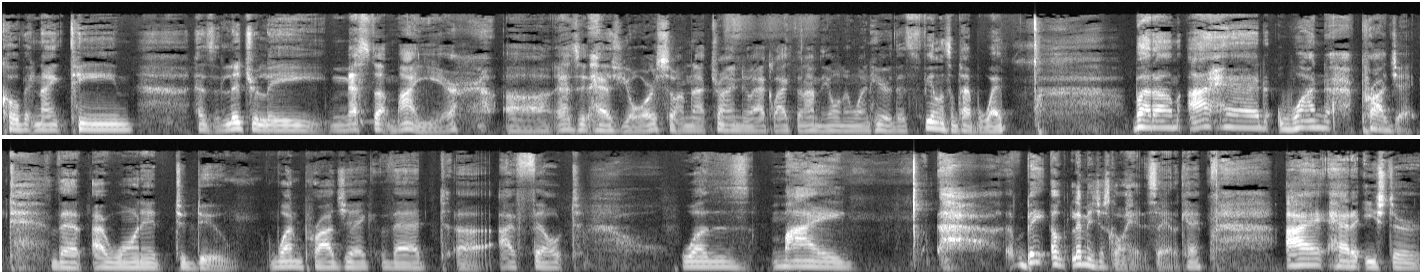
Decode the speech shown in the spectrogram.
COVID 19 has literally messed up my year, uh, as it has yours. So I'm not trying to act like that I'm the only one here that's feeling some type of way. But um, I had one project that I wanted to do, one project that uh, I felt was my. Big, oh, let me just go ahead and say it, okay? I had an Easter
